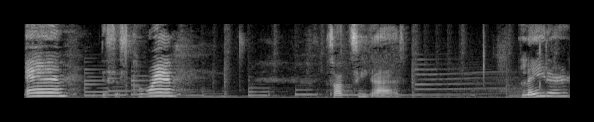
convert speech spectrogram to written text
And this is Corinne. Talk to you guys later.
